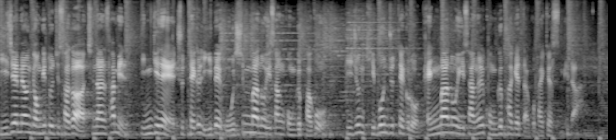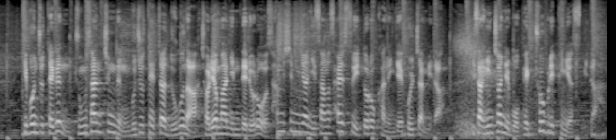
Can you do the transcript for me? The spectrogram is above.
이재명 경기도지사가 지난 3일 임기 내에 주택을 250만 호 이상 공급하고 이중 기본주택으로 100만 호 이상을 공급하겠다고 밝혔습니다. 기본주택은 중산층 등 무주택자 누구나 저렴한 임대료로 30년 이상 살 수 있도록 하는 게 골자입니다. 이상 인천일보 백초 브리핑이었습니다.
